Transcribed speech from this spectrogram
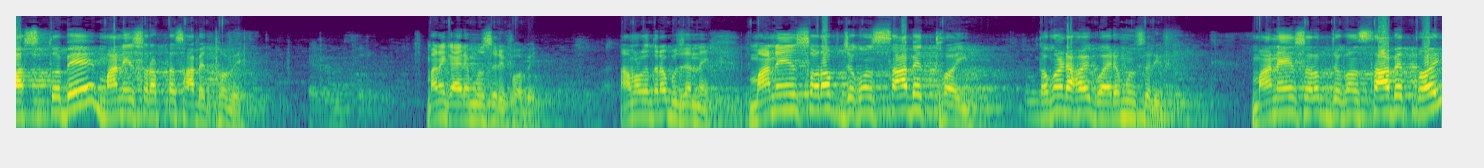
বাস্তবে মানে সরফটা সাবেত হবে। মানে গায়রে মুশরিফ হবে। আমার কথাটা বুঝেন নাই। মানে সরফ যখন সাবেত হয়, তখন এটা হয় গয়রে মুশরিফ। মানে সরফ যখন সাবেত হয়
